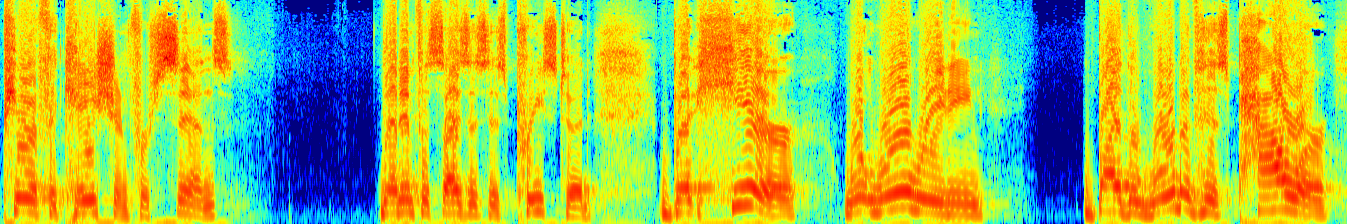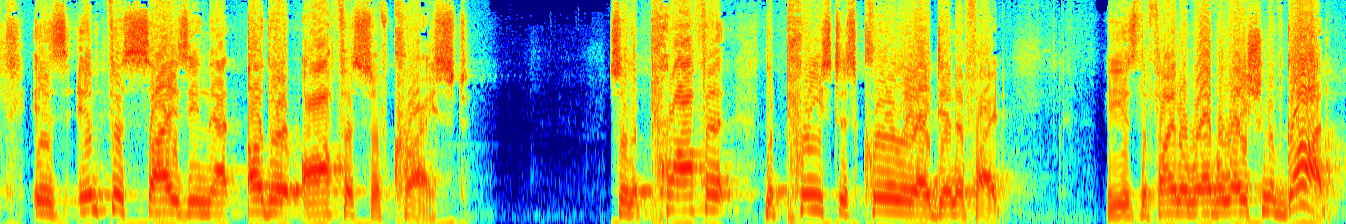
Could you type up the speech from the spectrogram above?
purification for sins. That emphasizes his priesthood. But here, what we're reading by the word of his power is emphasizing that other office of Christ. So the prophet, the priest is clearly identified. He is the final revelation of God.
